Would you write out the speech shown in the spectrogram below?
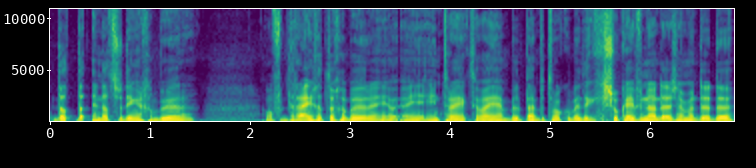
dat- en dat soort dingen gebeuren? Of dreigen te gebeuren in, trajecten waar je bij betrokken bent? Ik zoek even naar de, zeg maar, de, de,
